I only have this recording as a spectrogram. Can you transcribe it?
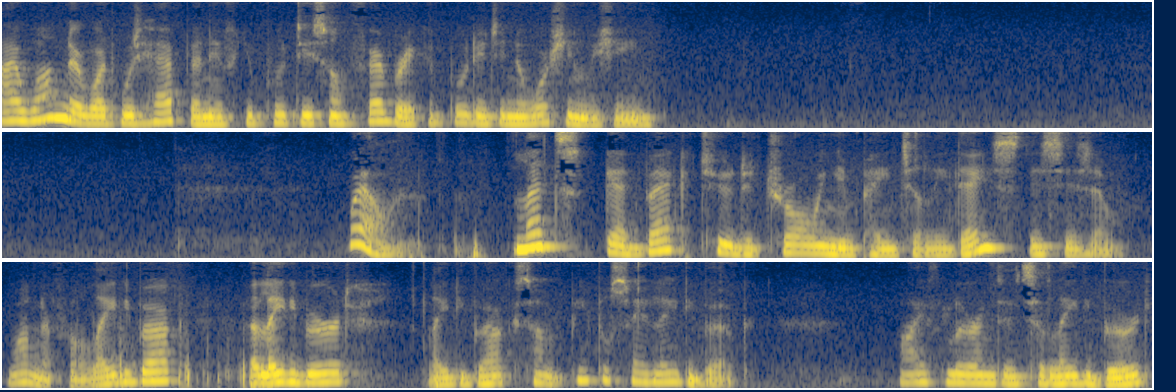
I wonder what would happen if you put this on fabric and put it in the washing machine. Well, let's get back to the drawing in Painterly days. This is a wonderful ladybug, a ladybird, ladybug. Some people say ladybug. I've learned it's a ladybird.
